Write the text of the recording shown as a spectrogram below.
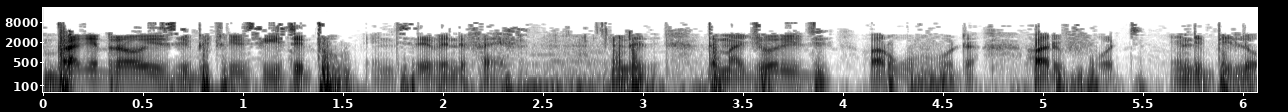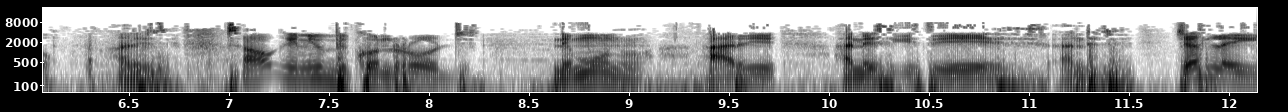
bracket ravo is between 62 and 75 and the majority vari kuvhota vari 40 and below. So how can you be controlled nemunhu ari ane 60 years handiti just like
